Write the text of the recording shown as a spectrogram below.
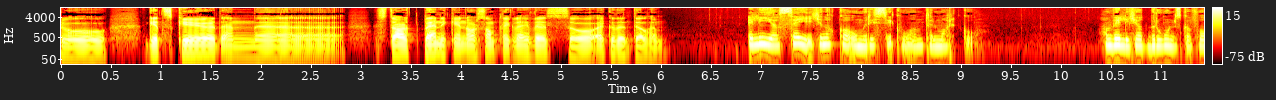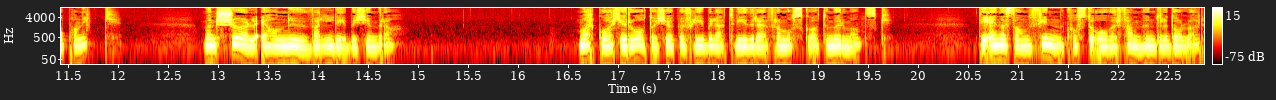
to get scared and uh, start panicking or something like this, so I couldn't tell him. Elias sier ikke noe om risikoen til Marco. Han vil ikke at broren skal få panikk, men sjøl er han nå veldig bekymra. Marco har ikke råd til å kjøpe flybillett videre fra Moskva til Murmansk. De eneste han finner, koster over 500 dollar.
